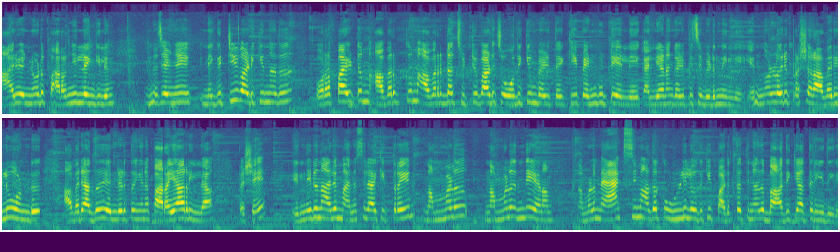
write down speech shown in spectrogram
ആരും എന്നോട് പറഞ്ഞില്ലെങ്കിലും എന്ന് വെച്ച് കഴിഞ്ഞാൽ നെഗറ്റീവ് അടിക്കുന്നത് ഉറപ്പായിട്ടും അവർക്കും അവരുടെ ചുറ്റുപാട് ചോദിക്കുമ്പോഴത്തേക്ക് പെൺകുട്ടിയല്ലേ കല്യാണം കഴിപ്പിച്ച് വിടുന്നില്ലേ എന്നുള്ളൊരു പ്രഷർ അവരിലും ഉണ്ട്. അവരത് എന്റെ അടുത്ത് ഇങ്ങനെ പറയാറില്ല. പക്ഷേ എന്നിരുന്നാലും മനസ്സിലാക്കി ഇത്രയും നമ്മൾ നമ്മൾ എന്ത് ചെയ്യണം? നമ്മൾ മാക്സിമം അതൊക്കെ ഉള്ളിലൊതുക്കി പഠിത്തത്തിന് അത് ബാധിക്കാത്ത രീതിയിൽ.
